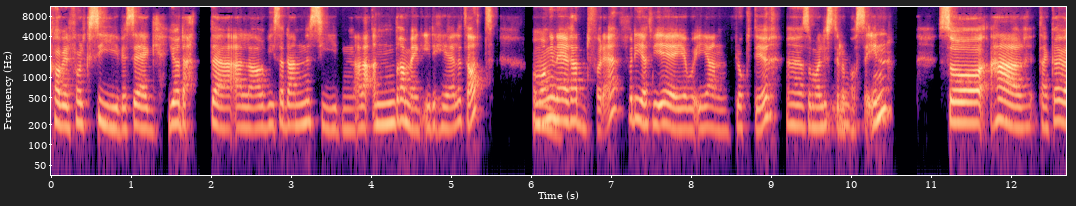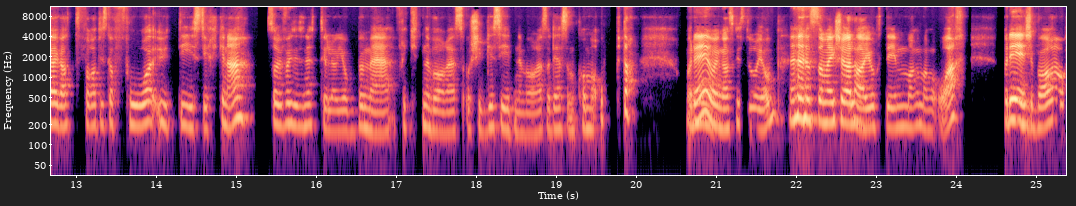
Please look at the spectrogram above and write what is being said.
hva vil folk si hvis jeg gjør dette, eller viser denne siden, eller endrer meg i det hele tatt. Og mange mm. er redd for det, fordi at vi er jo igjen flokkdyr eh, som har lyst til å mm. passe inn. Så her tenker jeg at for at vi skal få ut de styrkene, så er vi faktisk nødt til å jobbe med fryktene våre og skyggesidene våre og det som kommer opp, da. Og det er jo mm. en ganske stor jobb, som jeg sjøl har gjort i mange, mange år. For det er ikke bare å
